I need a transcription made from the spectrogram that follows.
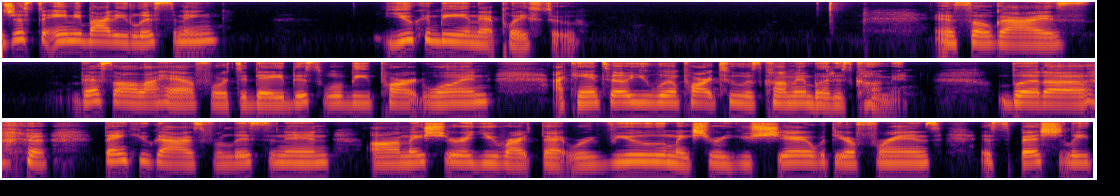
just to anybody listening, you can be in that place too. And so, guys, that's all I have for today. This will be part one. I can't tell you when part two is coming, but it's coming. But uh thank you guys for listening. Uh, make sure you write that review. Make sure you share with your friends, especially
